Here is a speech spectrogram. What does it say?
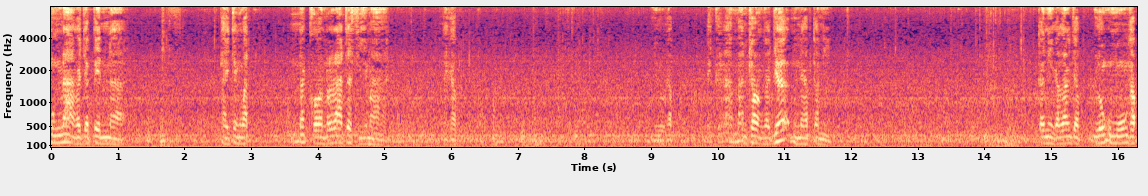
มุ่งหน้าก็จะเป็นอ่าไปจังหวัดนครราชสีมานะครับอยู่ครับไปกระบ้านช่องก็เยอะมือนกันครับตอนนี้ ต อนนี้กำลังจะลงอุโมงค์ครับ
